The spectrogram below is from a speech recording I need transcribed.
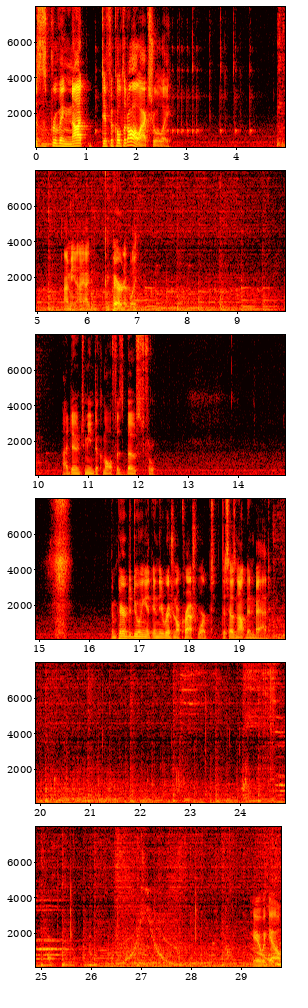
This is proving not difficult at all, actually. I mean, I, I comparatively. I don't mean to come off as boastful. Compared to doing it in the original Crash Warped, this has not been bad. Here we go.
